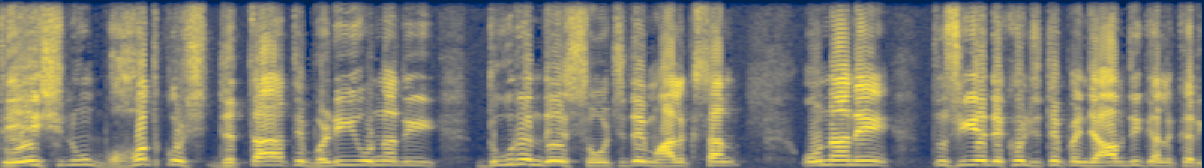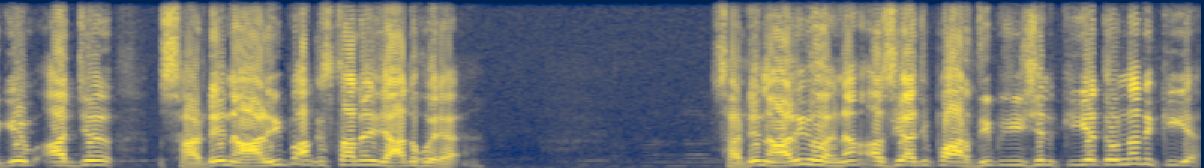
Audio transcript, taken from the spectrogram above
ਦੇਸ਼ ਨੂੰ ਬਹੁਤ ਕੁਝ ਦਿੱਤਾ ਤੇ ਬੜੀ ਉਹਨਾਂ ਦੀ ਦੂਰਅੰਦੇਸ਼ ਸੋਚ ਦੇ ਮਾਲਕ ਸਨ। ਉਹਨਾਂ ਨੇ, ਤੁਸੀਂ ਇਹ ਦੇਖੋ ਜਿੱਥੇ ਪੰਜਾਬ ਦੀ ਗੱਲ ਕਰੀਏ, ਅੱਜ ਸਾਡੇ ਨਾਲ ਹੀ ਪਾਕਿਸਤਾਨ ਆਜ਼ਾਦ ਹੋਇਆ ਸਾਡੇ ਨਾਲ ਹੀ ਹੋਇਆ ਨਾ, ਅਸੀਂ ਅੱਜ ਭਾਰਤ ਦੀ ਪੋਜੀਸ਼ਨ ਕੀ ਹੈ ਤੇ ਉਹਨਾਂ ਦੀ ਕੀ ਹੈ?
